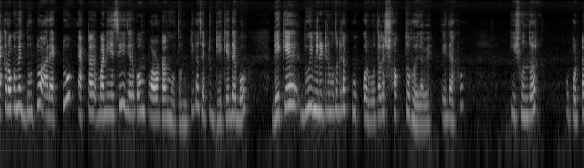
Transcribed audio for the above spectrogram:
এক রকমের দুটো আর একটু একটা বানিয়েছি যেরকম পরোটার মতন, ঠিক আছে? একটু ঢেকে দেবো। ঢেকে দুই মিনিটের মতন এটা কুক করব, তাহলে শক্ত হয়ে যাবে। এই দেখো কি সুন্দর, উপরটা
